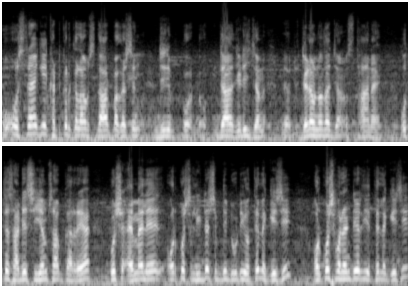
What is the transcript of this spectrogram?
ਉਹ ਉਸ ਤਰ੍ਹਾਂ ਕਿ ਖਟਕੜ ਕਲਾਂ ਸਰਦਾਰ ਭਗਤ ਸਿੰਘ ਜੀ ਜਾਂ ਜਿਹੜੀ ਜਨ ਜਿਹੜਾ ਉਹਨਾਂ ਦਾ ਜਨ- ਸਥਾਨ ਹੈ ਉੱਥੇ ਸਾਡੇ ਸੀਐਮ ਸਾਹਿਬ ਕਰ ਰਹੇ ਆ। ਕੁਝ ਐਮਐਲਏ ਔਰ ਕੁਝ ਲੀਡਰਸ਼ਿਪ ਦੀ ਡਿਊਟੀ ਉੱਥੇ ਲੱਗੀ ਸੀ ਔਰ ਕੁਝ ਵਲੰਟੀਅਰ ਦੀ ਇੱਥੇ ਲੱਗੀ ਸੀ।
